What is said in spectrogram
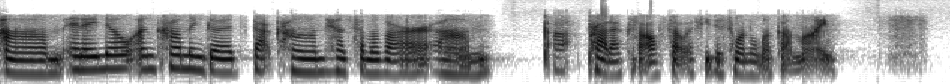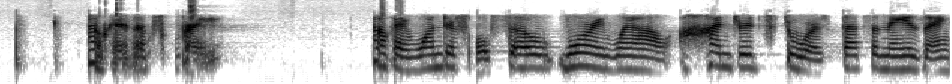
Um, and I know uncommongoods.com has some of our um, products also if you just want to look online. Okay, that's great. Okay, wonderful. So, Lori, wow, a hundred stores. That's amazing.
